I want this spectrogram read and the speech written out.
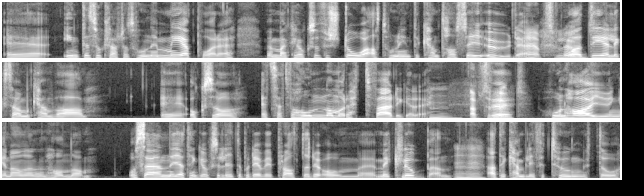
eh, inte såklart att hon är med på det men man kan också förstå att hon inte kan ta sig ur det. Nej. Och att det liksom kan vara eh, också ett sätt för honom att rättfärdiga det. Mm, absolut. Hon har ju ingen annan än honom. Och sen, jag tänker också lite på det vi pratade om eh, med klubben. Mhm. Att det kan bli för tungt och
